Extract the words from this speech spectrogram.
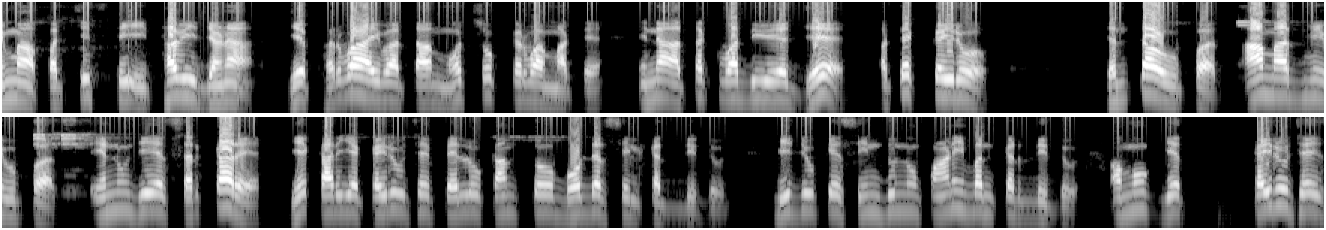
એમાં પચીસથી અઠાવીસ જણા જે ફરવા આવ્યા હતા મોજશોખ કરવા માટે, એના આતંકવાદીઓએ જે અટેક કર્યો જનતા ઉપર, આમ આદમી ઉપર, એનું જે સરકારે જે કાર્ય કર્યું છે પહેલું કામ તો બોર્ડર સીલ કરી દીધું. બીજું કે સિંધુનું પાણી બંધ કરી દીધું. અમુક જે કર્યું છે એ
